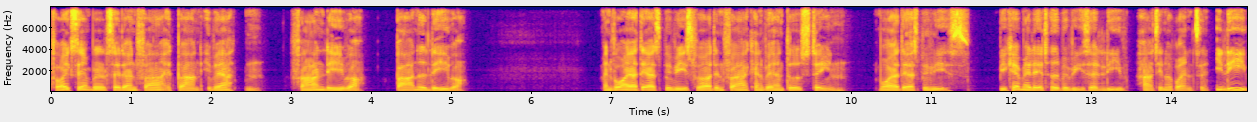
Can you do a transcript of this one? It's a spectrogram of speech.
For eksempel sætter en far et barn i verden. Faren lever, barnet lever. Men hvor er deres bevis for, at en far kan være en død sten? Hvor er deres bevis? Vi kan med lethed bevise, at liv har sin oprindelse i liv.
